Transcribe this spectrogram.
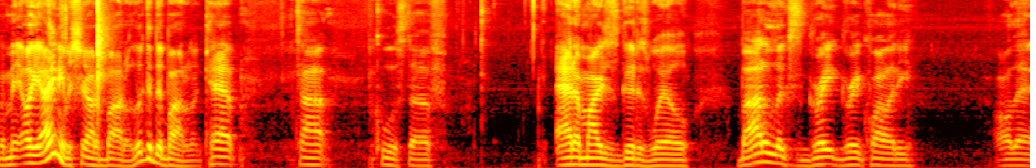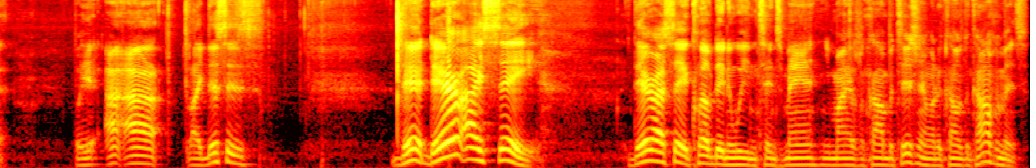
But man, oh yeah, I didn't even show the bottle. Look at the bottle, the cap, top, cool stuff. Atomized is good as well. Bottle looks great, great quality, all that. But yeah, I, I like this is dare dare I say dare I say, Club de Nuit Intense Man, you might have some competition when it comes to compliments.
